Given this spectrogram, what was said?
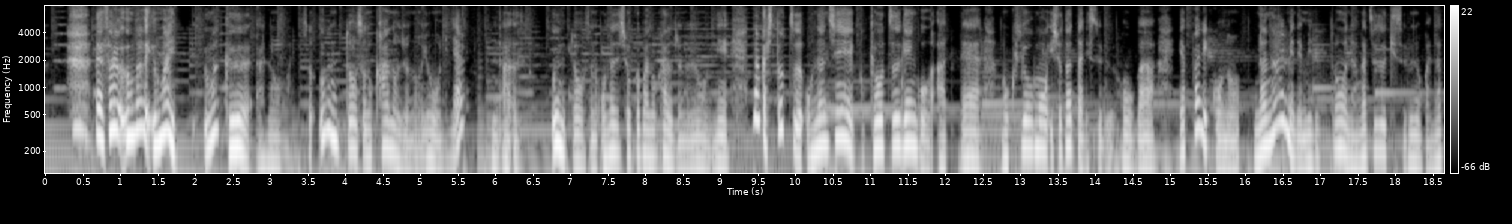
それがうまい、うまいって、うまく、あの、その運とその彼女のようにね、あ運とその同じ職場の彼女のようになんか一つ同じ共通言語があって目標も一緒だったりする方がやっぱりこの長い目で見ると長続きするのかなっ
